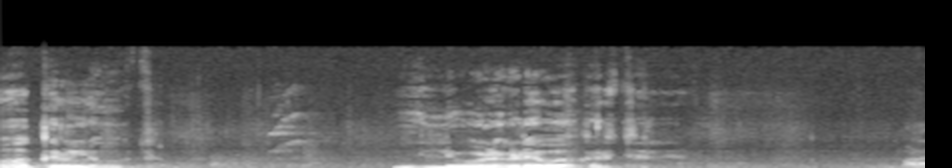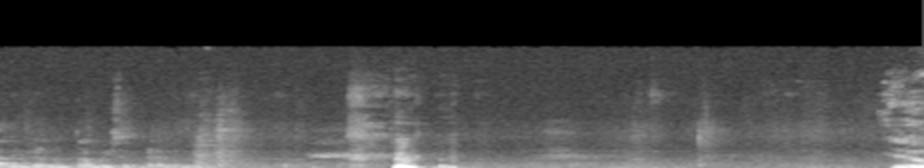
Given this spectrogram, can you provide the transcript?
ವಾಕರಲ್ಲಿ ಹೋಗ್ತಾರೆ ಇಲ್ಲಿ ಒಳಗಡೆ ವಾಕ್ ಇರ್ತಾರೆ ದಿನಗಳ ನಂತರ ಮೈಸೂರು ಕಡೆ ಬಂದಿದೆ. ಇದು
